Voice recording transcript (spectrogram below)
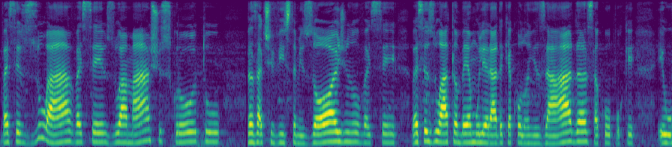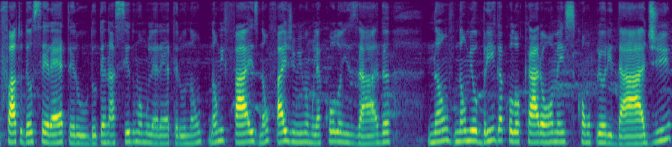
vai ser zoar, vai ser zoar macho, escroto, transativista misógino, vai ser, vai ser zoar também a mulherada que é colonizada, sacou? Porque eu, o fato de eu ser hétero, de eu ter nascido uma mulher hétero, não, não me faz, não faz de mim uma mulher colonizada, não, não me obriga a colocar homens como prioridade,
